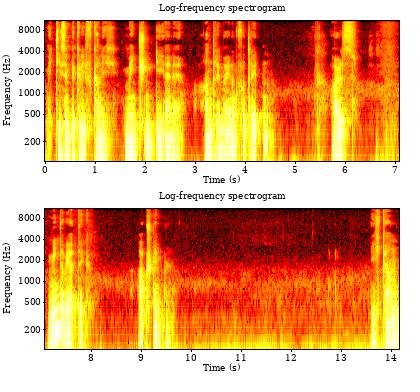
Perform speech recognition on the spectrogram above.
Mit diesem Begriff kann ich Menschen, die eine andere Meinung vertreten, als minderwertig abstempeln. Ich kann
